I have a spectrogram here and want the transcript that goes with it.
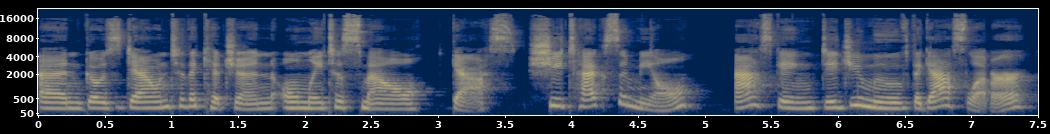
and goes down to the kitchen only to smell gas. She texts Emil asking, Did you move the gas lever?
